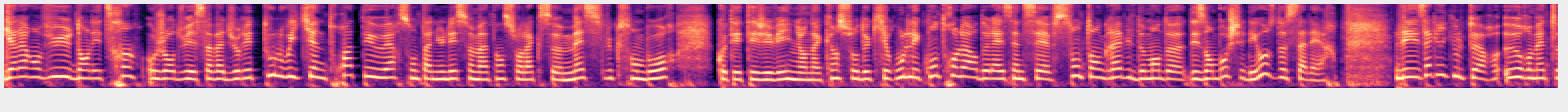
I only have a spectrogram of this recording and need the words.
Galère en vue dans les trains aujourd'hui et ça va durer tout le week-end. Trois TER sont annulés ce matin sur l'axe Metz-Luxembourg. Côté TGV, il n'y en a qu'un sur deux qui roule. Les contrôleurs de la SNCF sont en grève. Ils demandent des embauches et des hausses de salaire. Les agriculteurs, eux, remettent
